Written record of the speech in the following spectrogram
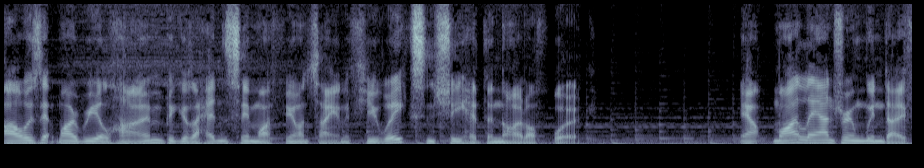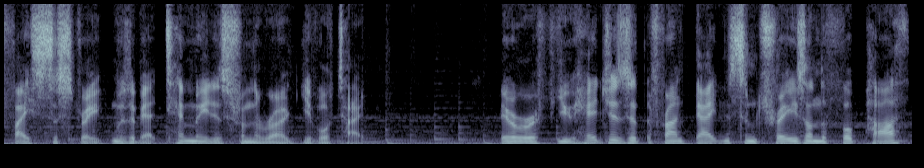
I was at my real home because I hadn't seen my fiance in a few weeks and she had the night off work. Now, my lounge room window faced the street and was about 10 metres from the road, give or take. There were a few hedges at the front gate and some trees on the footpath,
